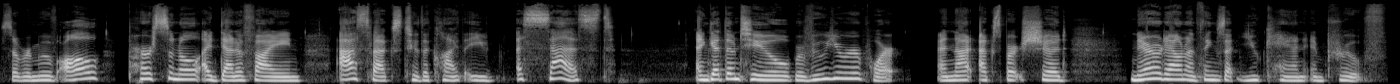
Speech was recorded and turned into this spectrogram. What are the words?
So remove all personal identifying aspects to the client that you assessed and get them to review your report. And that expert should narrow down on things that you can improve.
